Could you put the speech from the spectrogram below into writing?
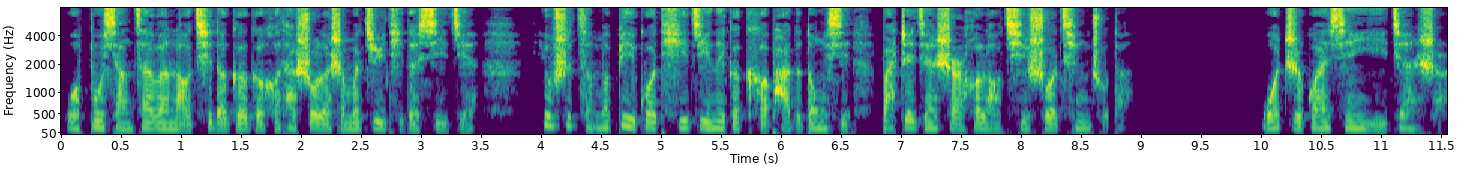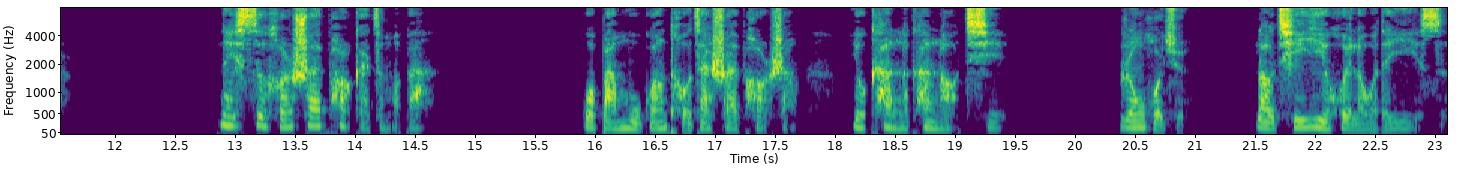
我不想再问老七的哥哥和他说了什么具体的细节，又是怎么避过提及那个可怕的东西，把这件事儿和老七说清楚的。我只关心一件事儿：那四盒摔炮该怎么办？我把目光投在摔炮上，又看了看老七，扔回去。老七意会了我的意思。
